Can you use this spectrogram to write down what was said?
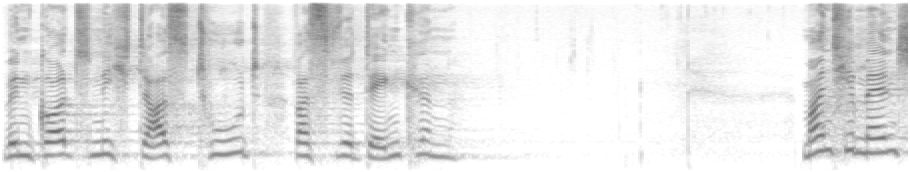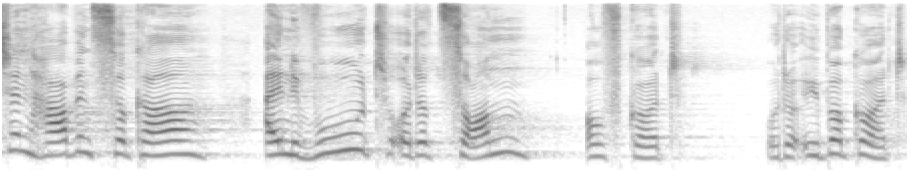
wenn Gott nicht das tut, was wir denken? Manche Menschen haben sogar eine Wut oder Zorn auf Gott oder über Gott.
